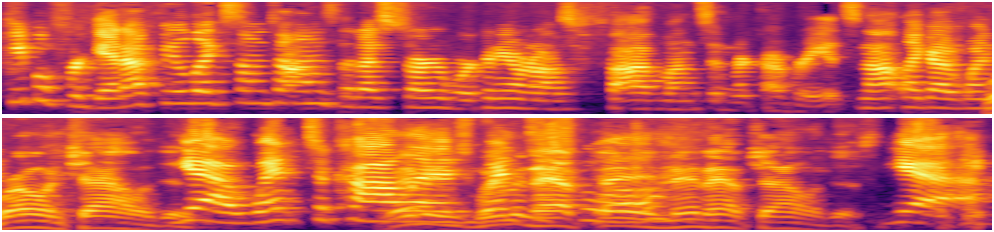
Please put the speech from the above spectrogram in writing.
people forget. I feel like sometimes that I started working here when I was five months in recovery. It's not like I went. Growing challenges. Yeah, went to college, women, women to have school. pain, men have challenges. Yeah,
